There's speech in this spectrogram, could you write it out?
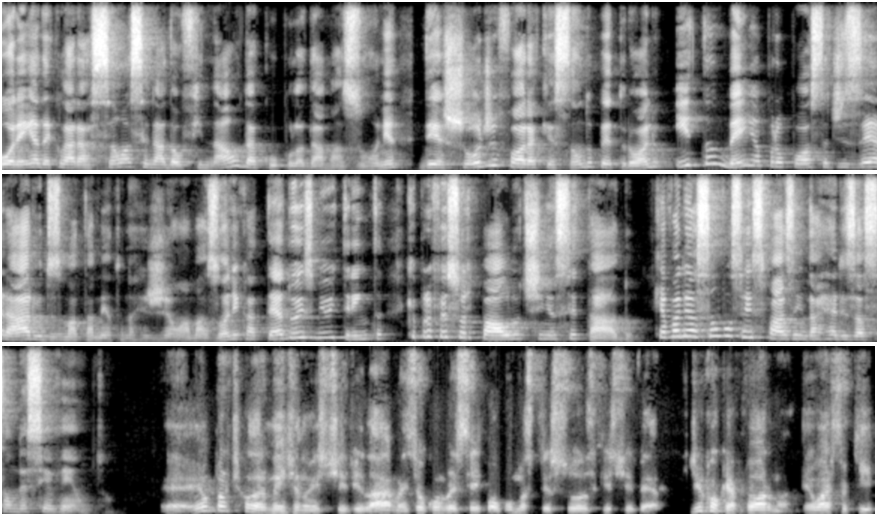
Porém, a declaração assinada ao final da cúpula da Amazônia deixou de fora a questão do petróleo e também a proposta de zerar o desmatamento na região amazônica até 2030, que o professor Paulo tinha citado. Que avaliação vocês fazem da realização desse evento? É, eu particularmente não estive lá, mas eu conversei com algumas pessoas que estiveram. De qualquer forma, eu acho que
